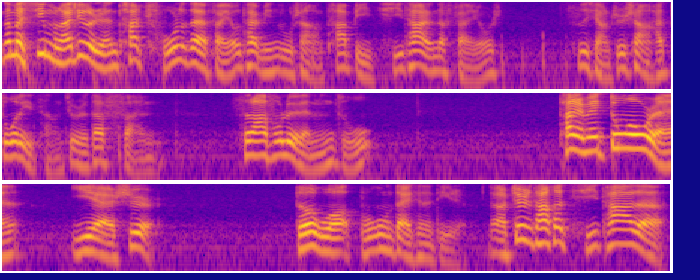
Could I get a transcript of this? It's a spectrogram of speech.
那么，希姆莱这个人，他除了在反犹太民族上，他比其他人的反犹思想之上还多了一层，就是他反斯拉夫掠的民族。他认为东欧人也是德国不共戴天的敌人啊，这是他和其他的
